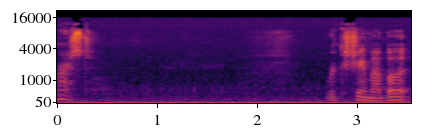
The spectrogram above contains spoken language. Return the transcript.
Immersed. Ricochet my butt.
